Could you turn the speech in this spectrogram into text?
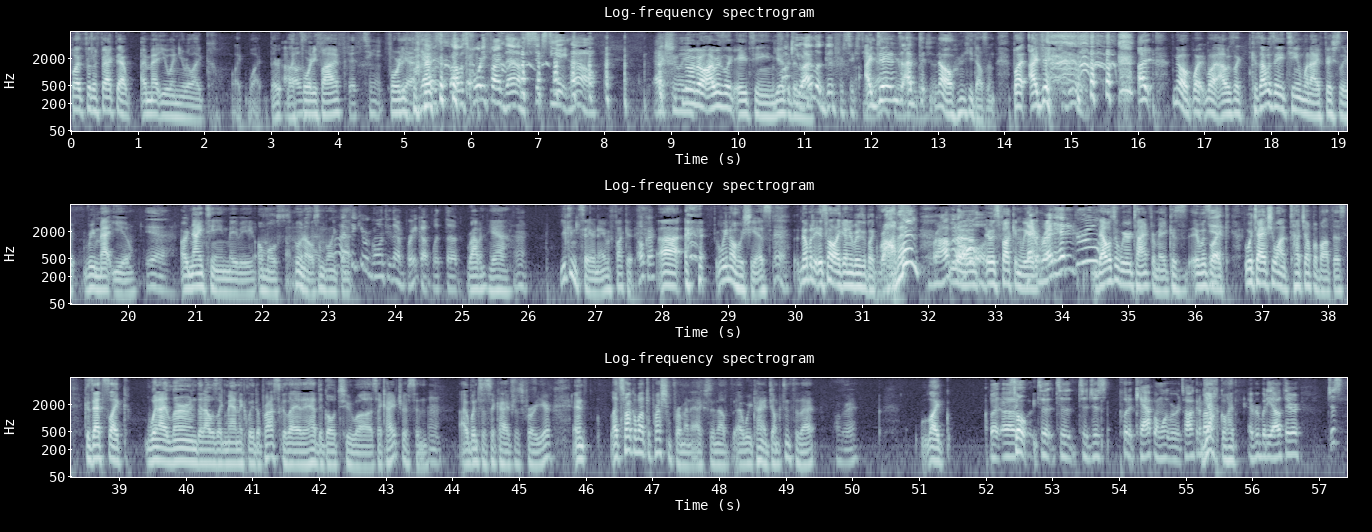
but for the fact that I met you when you were like like what, thir- I like forty five. fifteen. 45. Yeah, yeah I, was, I was forty five then. I'm sixty eight now. Actually, No, no, I was like eighteen. You had Fuck to be you. like, I look good for sixty. I didn't. I did, no, he doesn't. But I did. I no, but what I was like, because I was 18 when I officially re-met you, Yeah. or 19 maybe, almost. Who knows, something like I that. I think you were going through that breakup with the. Robin, yeah. Mm. You can say her name. Fuck it. Okay. Uh, we know who she is. Yeah. Nobody. It's not like anybody's like Robin. Robin. Yeah, oh, it was fucking weird. that redheaded girl. That was a weird time for me because it was Yeah. like, which I actually want to touch up about this because that's like when I learned that I was like manically depressed because I had, had to go to a psychiatrist and Mm. I went to a psychiatrist for a year. And let's talk about depression for a minute. Actually, now we kind of jumped into that, okay. like, But uh, So- to to to just put a cap on what we were talking about. yeah, go ahead. Everybody out there, just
